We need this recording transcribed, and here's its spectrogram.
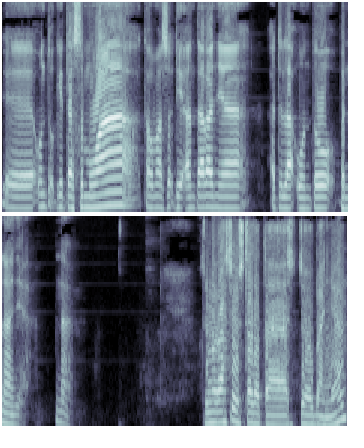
ya, untuk kita semua termasuk di antaranya adalah untuk penanya. Nah. Terima kasih Ustadz atas jawabannya.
